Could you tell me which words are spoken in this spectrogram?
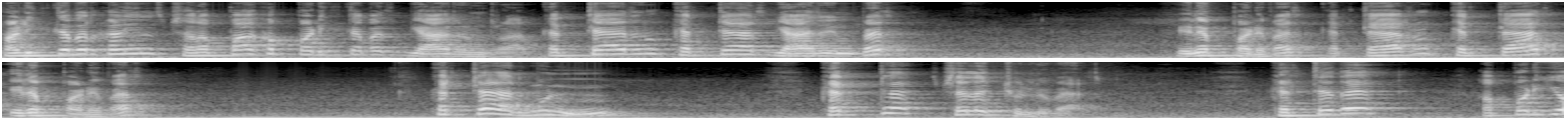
படித்தவர்களில் சிறப்பாக படித்தவர் யார் என்றால் கற்றாருள் கற்றார் யார் என்பர் எனப்படுவர் கற்றாருள் கற்றார் எனப்படுவர் கற்றார் முன் கற்ற சில சொல்லுவார். கற்றதை அப்படியே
